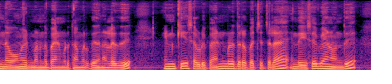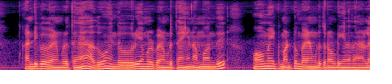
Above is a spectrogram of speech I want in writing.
இந்த ஹோம்மேட் மருந்து பயன்படுத்தாமல் இருக்கிறது நல்லது. இன்கேஸ் அப்படி பயன்படுத்துகிற பட்சத்தில் இந்த இசைபியான் வந்து கண்டிப்பாக பயன்படுத்துங்க. அதுவும் இந்த ஒரு எம்எல் பயன்படுத்தாங்க நம்ம வந்து ஹோம்மேட் மட்டும் பயன்படுத்துகிறோம் அப்படிங்கிறதுனால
